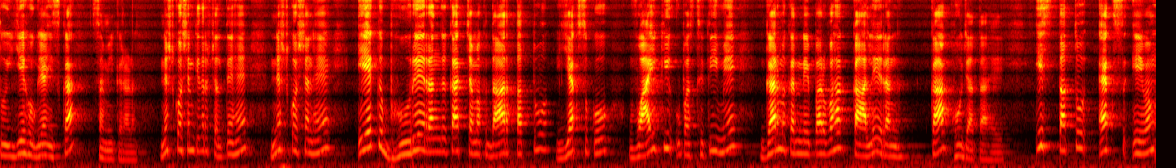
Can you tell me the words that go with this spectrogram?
तो ये हो गया इसका समीकरण। नेक्स्ट क्वेश्चन की तरफ़ चलते हैं। नेक्स्ट क्वेश्चन है, एक भूरे रंग का चमकदार तत्व यक्ष को वायु की उपस्थिति में गर्म करने पर वह काले रंग का हो जाता है। इस तत्व x एवं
